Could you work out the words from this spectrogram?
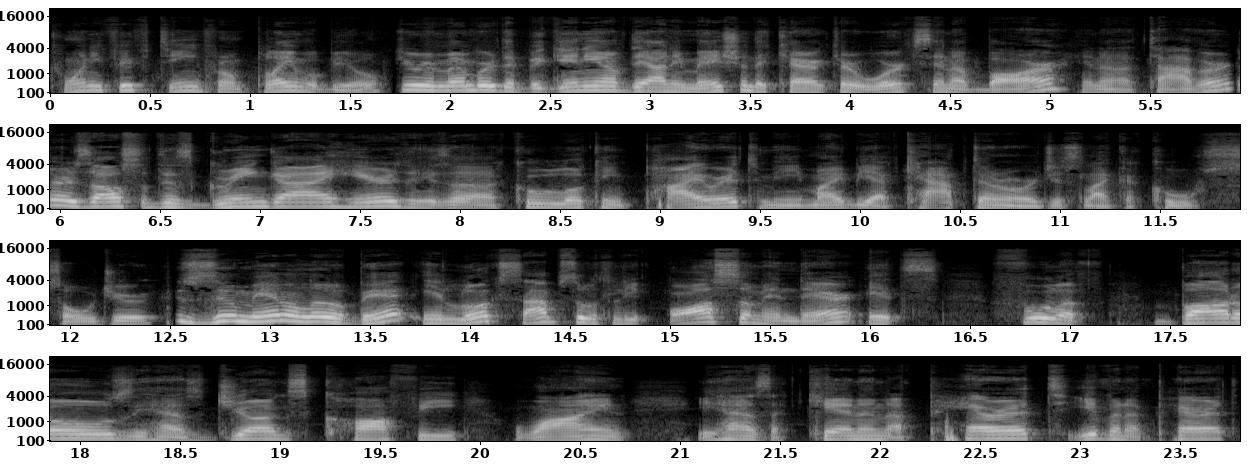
2015 from Playmobil. If you remember the beginning of the animation, the character works in a bar, in a tavern. There's also this green guy here. He's a cool looking pirate. He might be a captain or just like a cool soldier. Zoom in a little bit. It looks absolutely awesome in there. It's full of bottles. It has jugs, coffee, wine. It has a cannon, a parrot, even a parrot.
